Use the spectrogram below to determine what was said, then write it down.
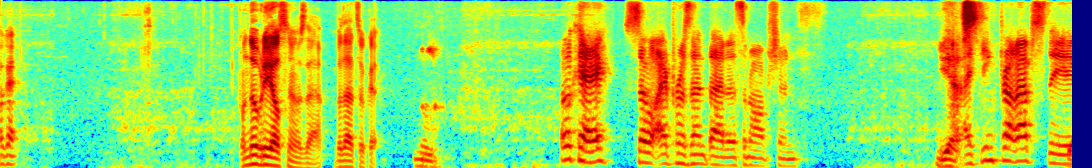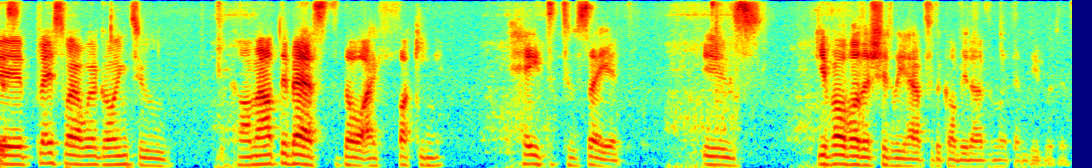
Okay. Well, nobody else knows that, but that's okay. No. Okay, so I present that as an option. Yes. I think perhaps the Yes. place where we're going to come out the best, though I fucking hate to say it, is give over the shit we have to the Combinat and let them deal with it.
